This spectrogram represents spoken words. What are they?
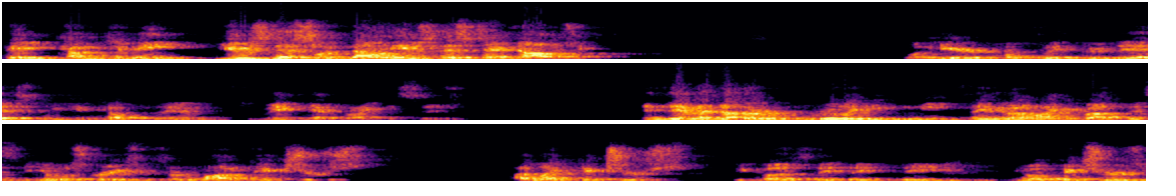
hey, come to me, use this one. No, use this technology. Well, here, hopefully through this, we can help them to make that right decision. And then another really neat thing that I like about this, the illustrations. There are a lot of pictures. I like pictures because they, they, they you know, pictures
